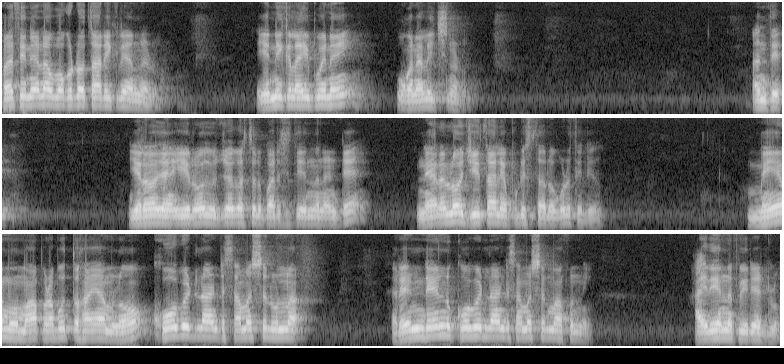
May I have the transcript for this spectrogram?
ప్రతి నెల ఒకటో తారీఖునే అన్నాడు. ఎన్నికలు అయిపోయినాయి ఒక నెల ఇచ్చినాడు. అంతే. ఈరోజు ఈరోజు ఉద్యోగస్తుల పరిస్థితి ఏంటంటే నెలలో జీతాలు ఎప్పుడు ఇస్తారో కూడా తెలియదు. మేము మా ప్రభుత్వ హయాంలో కోవిడ్ లాంటి సమస్యలు ఉన్న రెండేళ్ళు కోవిడ్ లాంటి సమస్యలు మాకున్నాయి. ఐదేళ్ళ పీరియడ్లో.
